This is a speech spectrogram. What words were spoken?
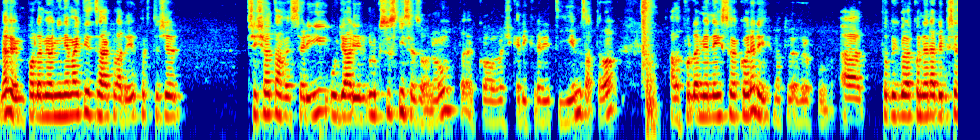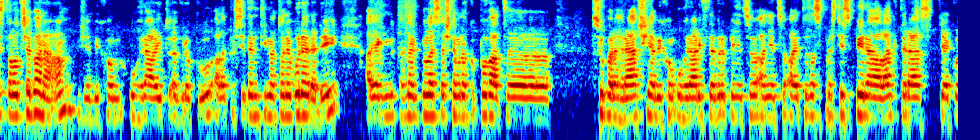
Nevím, podle mě oni nemají ty základy, protože přišel tam veselý, udělali luxusní sezonu, to je jako veškerý kredit jim za to, ale podle mě nejsou jako ready na tu Evropu. A to bych byl jako nerad, kdyby se stalo třeba nám, že bychom uhráli tu Evropu, ale prostě ten tým na to nebude ready a jak, jakmile začneme nakupovat uh, super hráči, abychom uhráli v té Evropě něco a něco a je to zase prostě spirála, která tě jako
